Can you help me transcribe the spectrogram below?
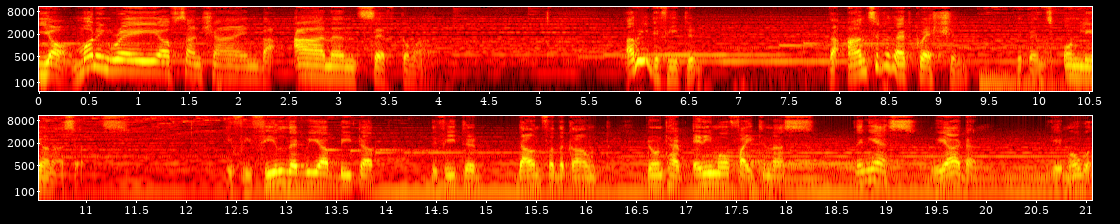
Your Morning Ray of Sunshine by Anand Seth Kumar. Are we defeated? The answer to that question depends only on ourselves. If we feel that we are beat up, defeated, down for the count, don't have any more fight in us, then yes, we are done. Game over.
